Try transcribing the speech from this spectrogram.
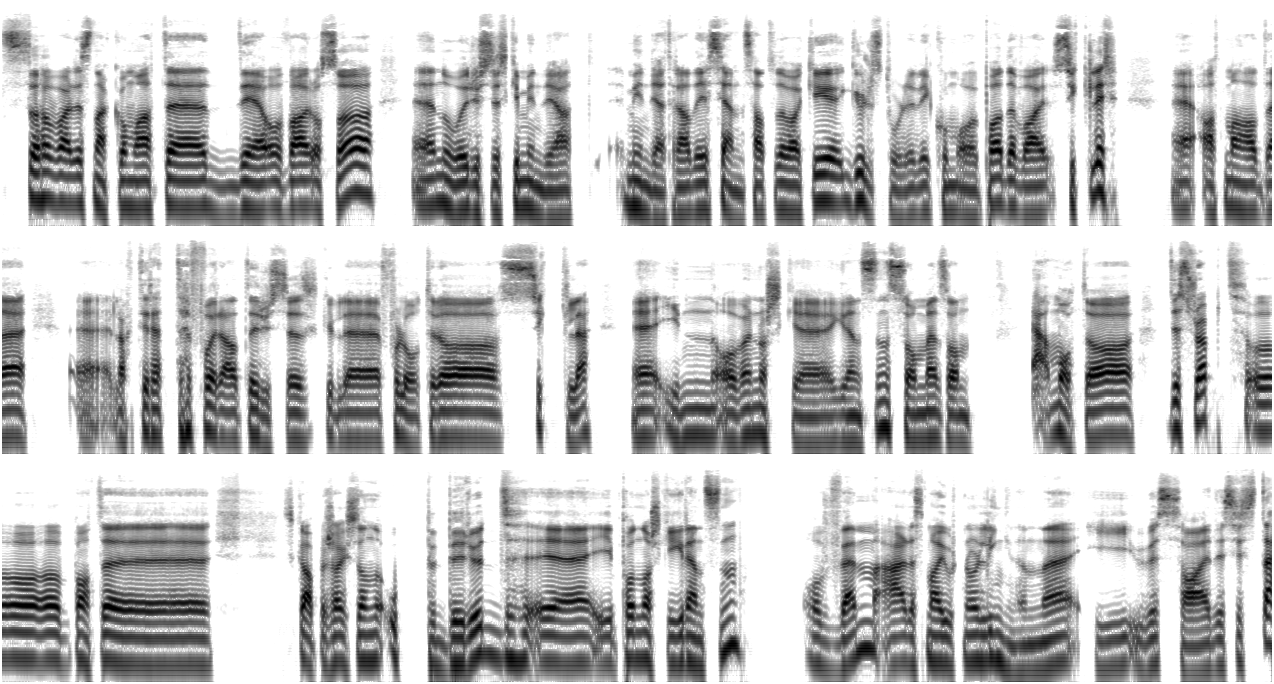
så var det snakk om at eh, det var også eh, noe russiske myndighet, myndigheter hadde iscenesatt. Det var ikke gullstoler de kom over på, det var sykler. Eh, At man hadde eh, lagt til rette for at russere skulle få lov til å sykle eh, inn over norskegrensen som en sånn ja, måte å disrupt og, på en måte skape et slags sånn oppbrudd på i- på norskegrensen. Og hvem er det som har gjort noe lignende i USA i det siste?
